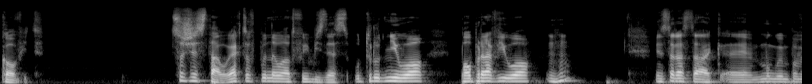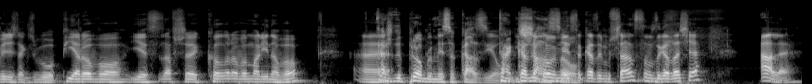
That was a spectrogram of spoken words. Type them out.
COVID co się stało? Jak to wpłynęło na twój biznes? Utrudniło? Poprawiło? Mhm. Więc teraz tak, e, mógłbym powiedzieć tak, że było PR-owo, jest zawsze kolorowo-malinowo. E, każdy problem jest okazją. Tak, każdy szansą. problem jest okazją i szansą, zgadza się. Ale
